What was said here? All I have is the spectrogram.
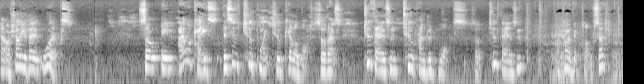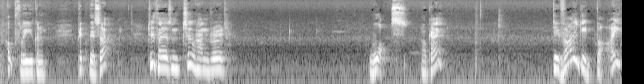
Uh, I'll show you how it works. So in our case, this is 2.2 kilowatt. So that's 2,200 watts. So 2,000, I'll come a bit closer. Hopefully you can pick this up. 2,200 watts, okay? Divided by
